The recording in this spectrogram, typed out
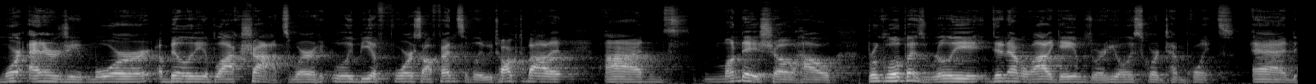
more energy, more ability to block shots? Where will he be a force offensively? We talked about it on Monday's show how Brook Lopez really didn't have a lot of games where he only scored 10 points. And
